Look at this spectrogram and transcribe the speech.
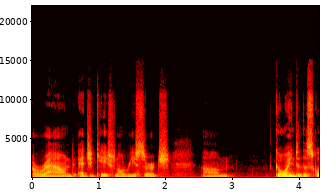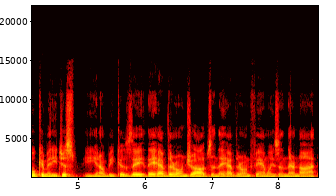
around educational research um, going to the school committee just you know because they, they have their own jobs and they have their own families and they're not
